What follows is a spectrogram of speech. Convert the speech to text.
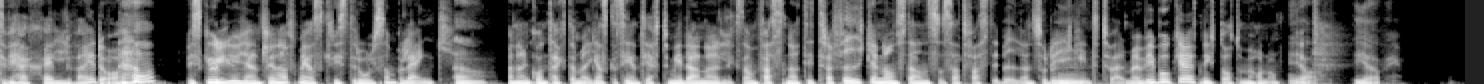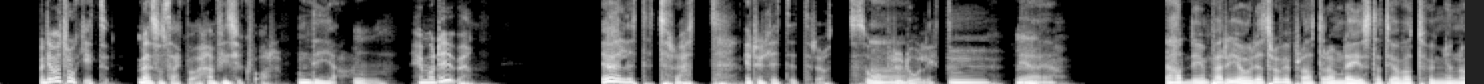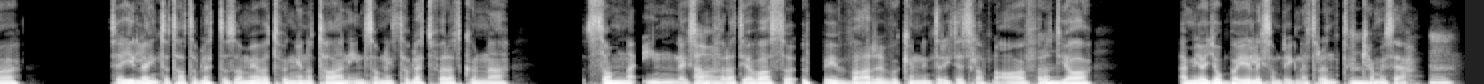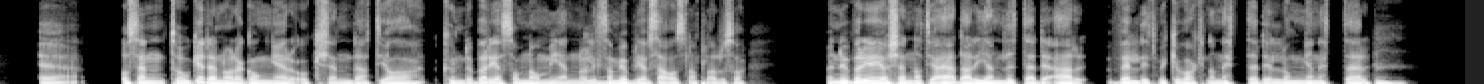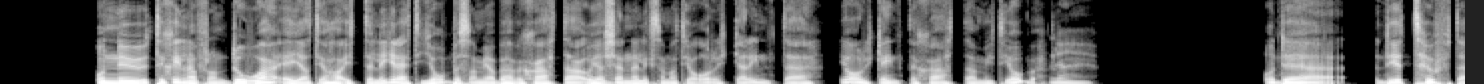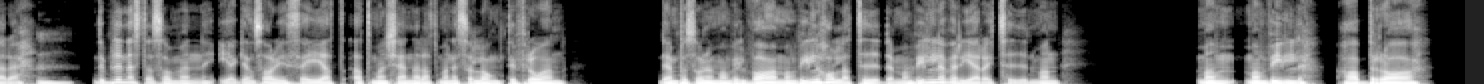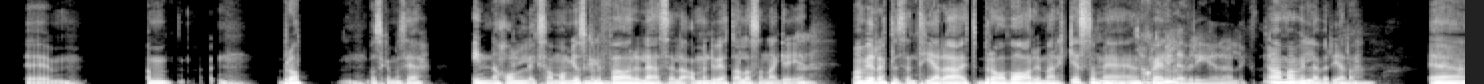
Sitter vi här själva idag? Ja. Vi skulle ju egentligen haft med oss Christer Olsson på länk. Ja. Men han kontaktade mig ganska sent i eftermiddag. Han hade liksom fastnat i trafiken någonstans och satt fast i bilen, så det gick Mm. inte tyvärr. Men vi bokar ett nytt datum med honom. ja, det gör vi. Men det var tråkigt. Men som sagt var, han finns ju kvar. Det gör. Hur mår du? Jag är lite trött. Är du lite trött? Sover Ja. du dåligt? Mm, det Mm. gör jag. Jag hade en period, jag tror vi pratade om det, just att jag var tvungen att, så jag gillar inte att ta tabletter så, men jag var tvungen att ta en insomningstablett för att kunna somna in. Liksom, Ja. För att jag var så uppe i varv och kunde inte riktigt slappna av för att Mm. jag, nej, men jag jobbar ju liksom dygnet runt Mm. kan man säga. Eh, och Sen tog jag det några gånger och kände att jag kunde börja somna om igen och Mm. liksom jag blev så avsnapplad och så. Men nu börjar jag känna att jag är där igen lite. Det är väldigt mycket vakna nätter, det är långa nätter. Mm. Och nu till skillnad från då är ju att jag har ytterligare ett jobb som jag behöver sköta och jag känner liksom att jag orkar inte, jag orkar inte sköta mitt jobb. Nej. Och det, det är tufft. Är det. Mm. det blir nästan som en egen sorg i sig, att, att man känner att man är så långt ifrån den personen man vill vara. Man vill hålla tiden, man Mm. vill leverera i tid, man, man, man vill ha bra, eh, bra vad ska man säga, innehåll. Liksom. Om jag skulle Mm. föreläsa, eller ja, men du vet alla sådana grejer. Mm. Man vill representera ett bra varumärke som är en Du vill själv. leverera. Liksom. Ja, man vill leverera. Mm.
